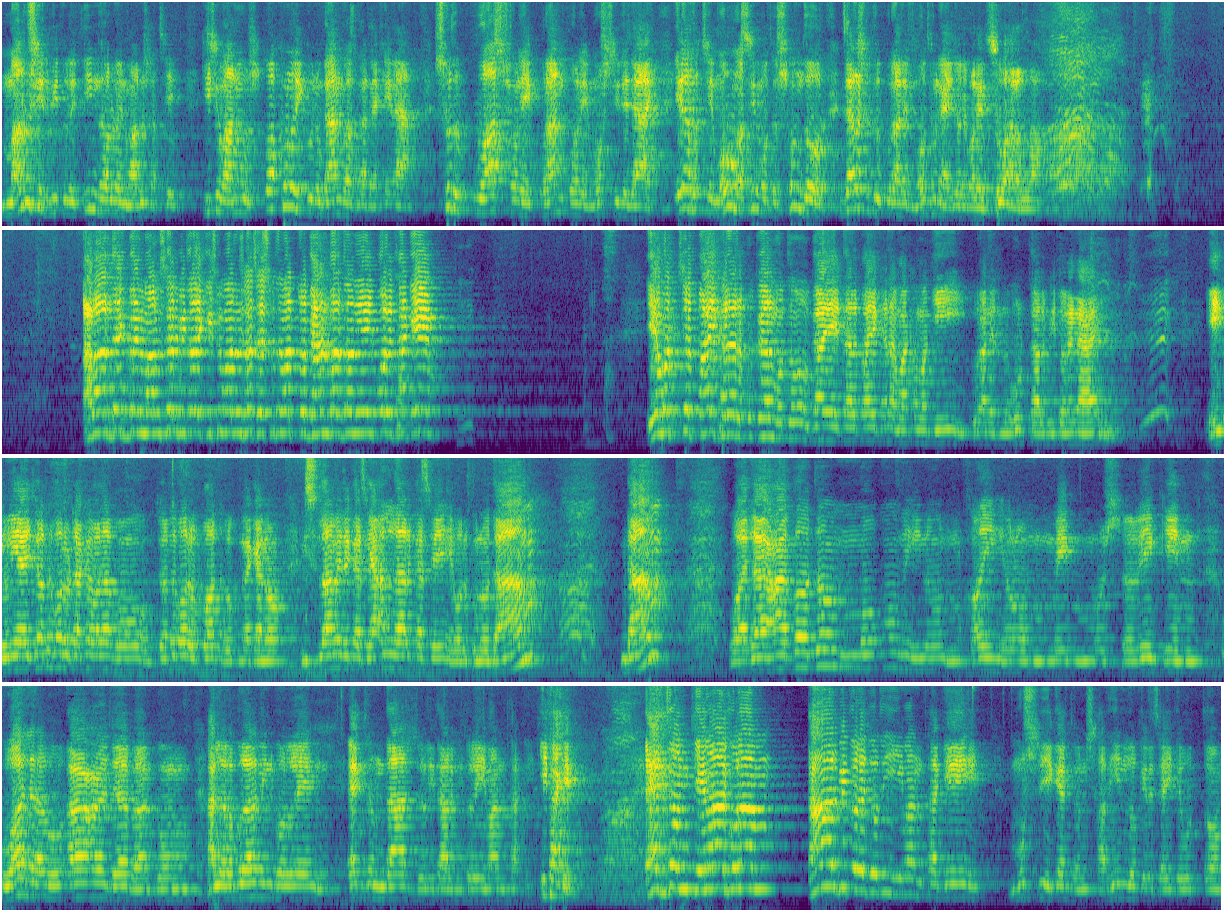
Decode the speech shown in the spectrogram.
মানুষের ভিতরে তিন ধরনের মানুষ আছে। কিছু মানুষ কখনোই কোনো গান বাজনা দেখে না। শুধু ওয়াজ শোনে কোরআন পড়ে মসজিদে যায়। এরা হচ্ছে মৌমাছির মতো সুন্দর, যারা শুধু কোরআনের মধু নেয়, জোরে বলেন, সুবহানাল্লাহ। আবার দেখবেন মানুষের ভিতরে কিছু মানুষ আছে, শুধুমাত্র গান বাজনা নিয়েই পড়ে থাকে। এ হচ্ছে পায়খানার পোকার মতো গায়ে, তার পায়খানা মাখামাখি, কোরআনের নূর তার ভিতরে নাই। এই দুনিয়ায় যত বড় টাকাওয়ালা হোক যত বড় পদ হোক না কেন ইসলামের কাছে আল্লাহর কাছে ওর কোন দাম দাম ওয়ালা আবদুম মুমিনুন খায়রুম মিন মুশরিকিন ওয়ালাউ আ'জাবাকুম। আল্লাহ বললেন একজন দাস যদি তার ভিতরে ইমান থাকে কি থাকে? একজন কেনা গোলাম তার ভিতরে যদি ইমান থাকে মুশরিক একজন স্বাধীন লোকের চাইতে উত্তম।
